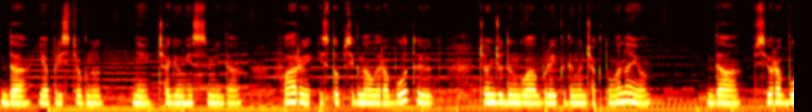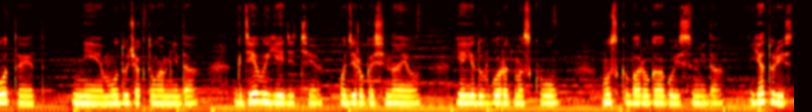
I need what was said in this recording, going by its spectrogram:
Да, я пристегнут. 네, 착용했습니다. Фары и стоп-сигналы работают? 전주 등과 브레이크 등은 작동하나요? Да, все работает. 네, 모두 작동합니다. Где вы едете? 어디로 가시나요? Я еду в город Москву. 모스크바로 가고 있습니다. Я турист.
